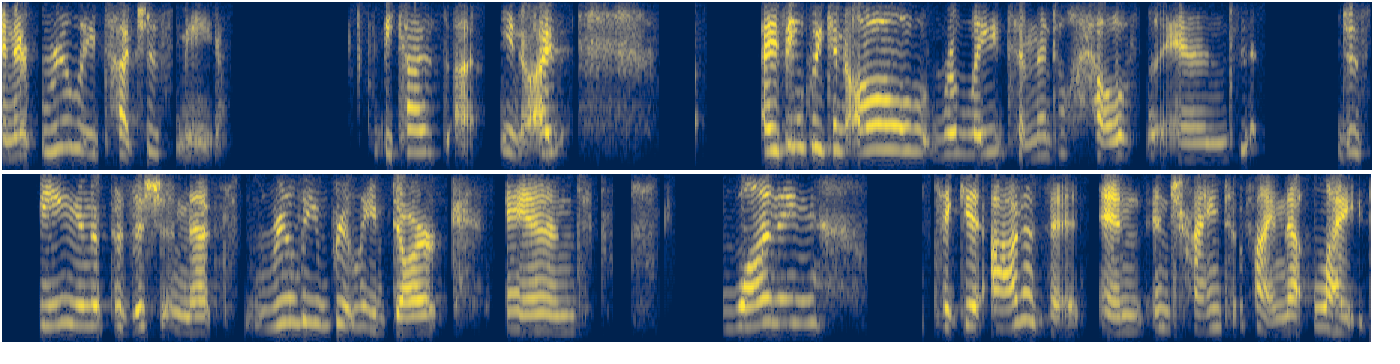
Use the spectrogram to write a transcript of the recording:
and it really touches me because uh, you know I I think we can all relate to mental health and just being in a position that's really really dark and wanting to get out of it and and trying to find that light.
